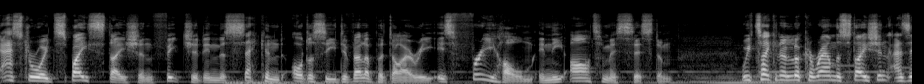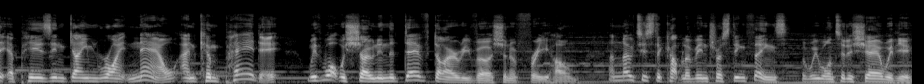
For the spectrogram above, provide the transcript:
asteroid space station featured in the second Odyssey developer diary is Freeholm in the Artemis system. We've taken a look around the station as it appears in game right now and compared it with what was shown in the dev diary version of Freeholm and noticed a couple of interesting things that we wanted to share with you.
